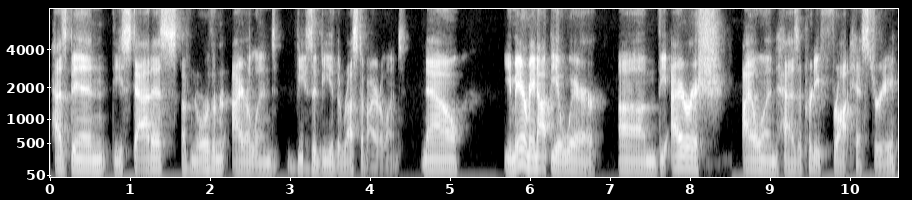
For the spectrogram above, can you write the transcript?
has been the status of Northern Ireland vis a vis the rest of Ireland. Now, you may or may not be aware, um, the Irish island has a pretty fraught history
